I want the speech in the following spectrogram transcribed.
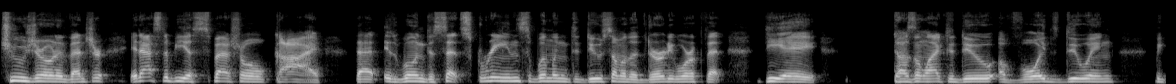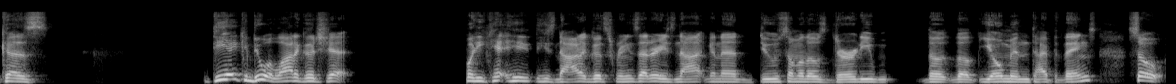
choose your own adventure. It has to be a special guy that is willing to set screens, willing to do some of the dirty work that DA doesn't like to do, avoids doing, because DA can do a lot of good shit. But he can't he he's not a good screen setter. He's not gonna do some of those dirty the the yeoman type of things. So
